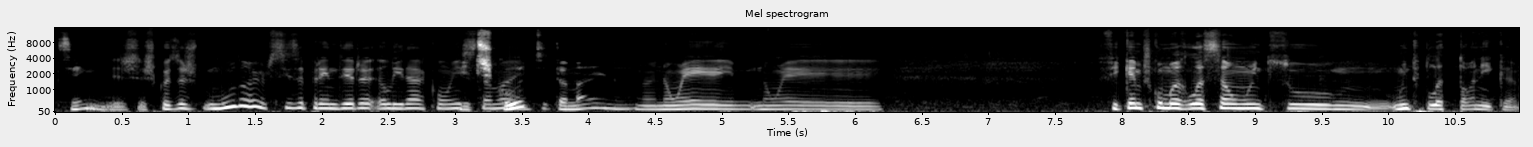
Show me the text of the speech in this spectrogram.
Sim. as coisas mudam e precisa aprender a, lidar com isso e discute também. também não, é? não é, não é ficamos com uma relação muito, muito platónica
